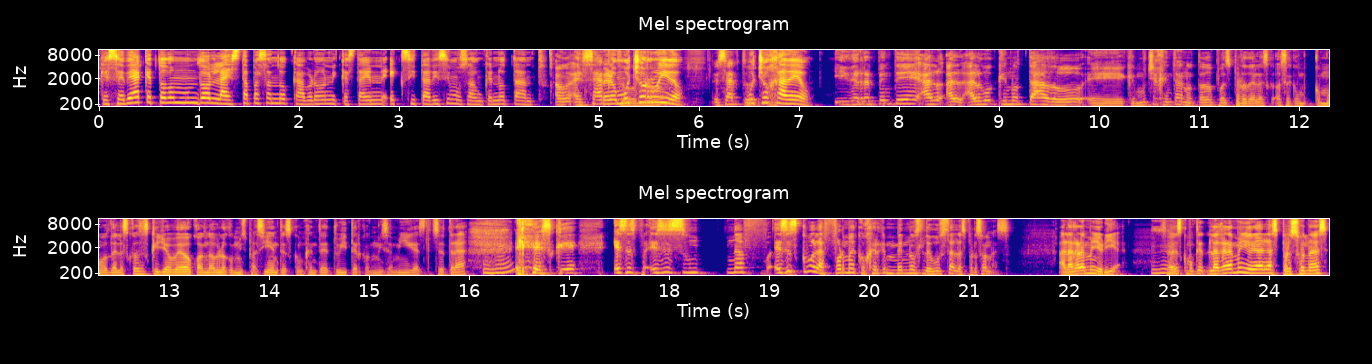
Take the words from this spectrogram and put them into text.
Que se vea que todo el mundo la está pasando cabrón y que están excitadísimos, aunque no tanto. Ah, exacto. Pero mucho ruido. Exacto. Mucho jadeo. Y de repente algo que he notado, eh, que mucha gente ha notado pues, pero de las, o sea, como, de las cosas que yo veo cuando hablo con mis pacientes, con gente de Twitter, con mis amigas, etcétera, es que esa es, es una, esa es como la forma de coger que menos le gusta a las personas a la gran mayoría. ¿Sabes? Como que la gran mayoría de las personas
